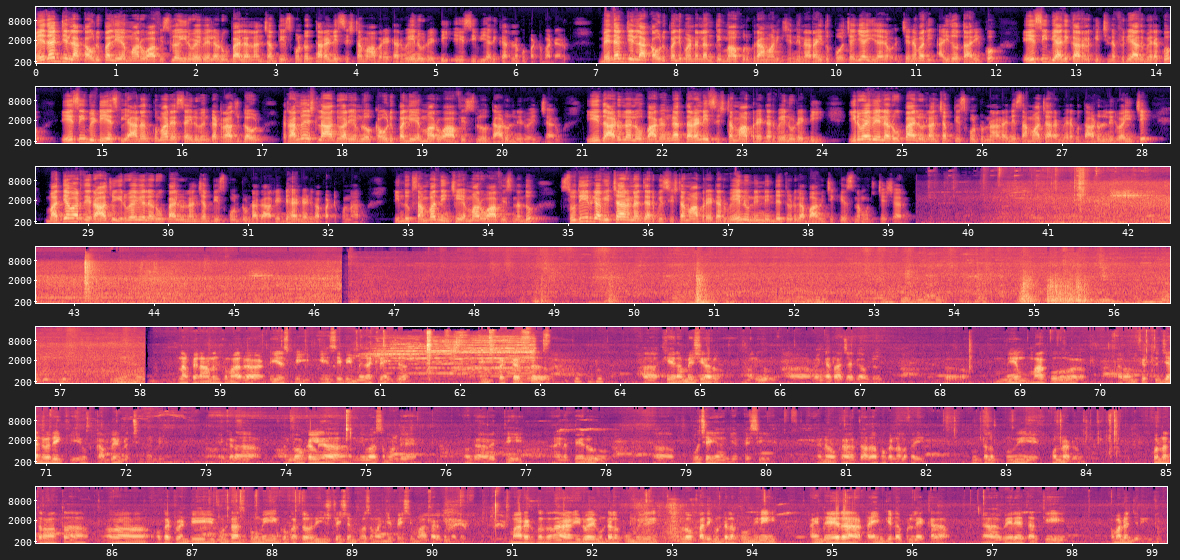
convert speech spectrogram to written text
మెదక్ జిల్లా కౌడిపల్లి ఎంఆర్ఓ ఆఫీసులో ఇరవై వేల రూపాయల లంచం తీసుకుంటూ Dharani system operator Venu Reddy ACB అధికారులకు పట్టుబడ్డాడు. మెదక్ జిల్లా కౌడిపల్లి మండలం తిమ్మాపూర్ గ్రామానికి చెందిన రైతు పోచయ్య జనవరి ఐదో తారీఖు ఏసీబీ అధికారులకు ఇచ్చిన ఫిర్యాదు మేరకు ఏసీబీ డీఎస్పీ ఆనంద్ కుమార్ ఎస్ఐలు వెంకటరాజు గౌడ్ రమేష్ల ఆధ్వర్యంలో కౌడిపల్లి ఎంఆర్ఓ ఆఫీసులో దాడులు నిర్వహించారు. ఈ దాడులలో భాగంగా ధరణి సిస్టమ్ ఆపరేటర్ వేణురెడ్డి ఇరవై వేల రూపాయలు లంచం తీసుకుంటున్నాడని సమాచారం మేరకు దాడులు నిర్వహించి మధ్యవర్తి రాజు ఇరవై వేల రూపాయలు లంచం తీసుకుంటుండగా రెడ్ హ్యాండెడ్గా పట్టుకున్నారు. ఇందుకు సంబంధించి ఎంఆర్ఓ ఆఫీస్ నందు సుదీర్ఘ విచారణ జరిపి సిస్టమ్ ఆపరేటర్ వేణుని నిందితుడిగా భావించి కేసు నమోదు చేశారు. నా పేరు Anand Kumar DSP ACB Medak range. Inspectors K Ramesh గారు మరియు వెంకటరాజా గౌడ్. సో, మేము మాకు అరౌండ్ ఫిఫ్త్ జనవరికి ఒక కంప్లైంట్ వచ్చిందండి. ఇక్కడ లోకల్గా నివాసం ఉండే ఒక వ్యక్తి ఆయన పేరు పోచయ్య అని చెప్పేసి ఆయన ఒక దాదాపు ఒక నలభై గుంటల భూమి కొన్నాడు. కొన్న తర్వాత ఒక ట్వంటీ గుంటాస్ భూమి ఇంకొకరితో రిజిస్ట్రేషన్ కోసం అని చెప్పేసి మాట్లాడుకున్నాడు. మాట్లాడుకున్న తర్వాత ఇరవై గుంటల భూమిలో పది గుంటల భూమిని ఆయన దగ్గర టైంకి డబ్బులు లేక వేరే తనకి అమ్మడం జరిగింది.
